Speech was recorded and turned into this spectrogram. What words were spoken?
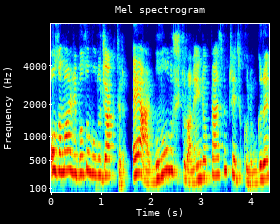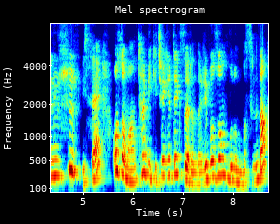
o zaman ribozom olacaktır. Eğer bunu oluşturan endoplazmik retikulum granülsüz ise o zaman tabii ki çekirdek zarında ribozom bulunmasını da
